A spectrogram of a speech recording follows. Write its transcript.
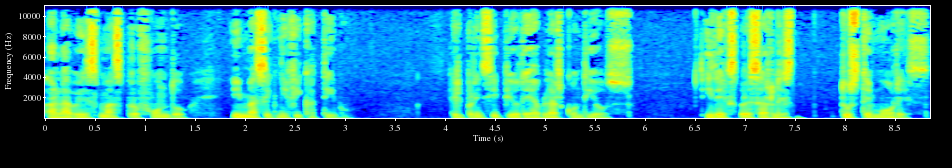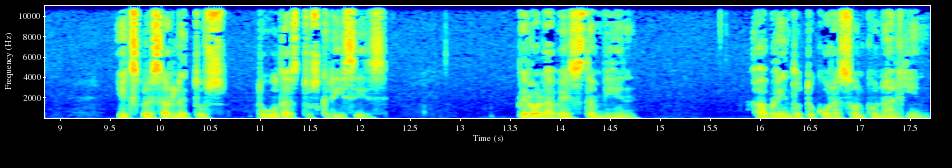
a la vez más profundo y más significativo, el principio de hablar con Dios, y de expresarles tus temores y expresarle tus dudas, tus crisis, pero a la vez también abriendo tu corazón con alguien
